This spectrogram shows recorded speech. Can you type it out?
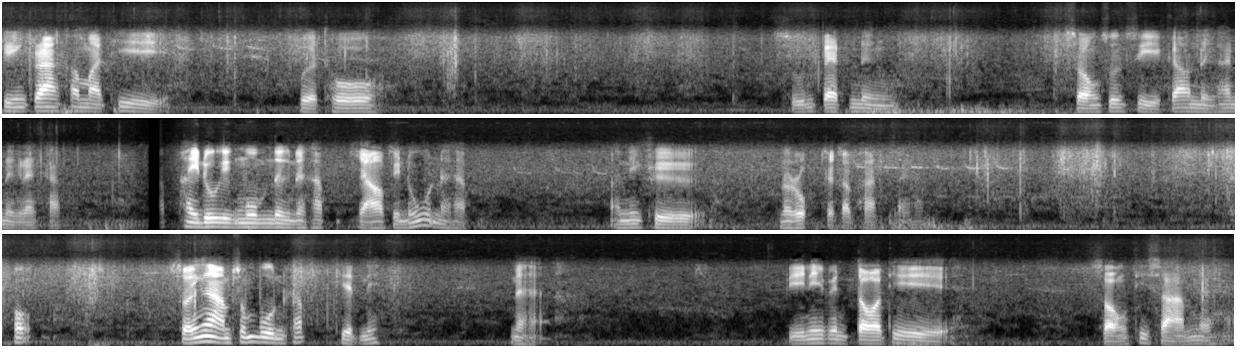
กริงกลางเข้ามาที่เบอร์โทร 0 8 1 2 0 4 9 1 5 1 นะครับ ให้ดูอีกมุมหนึ่งนะครับ ยาวไปนู้นนะครับ อันนี้คือนรกจักรพรรดินะครับโอ้สวยงามสมบูรณ์ครับ เขตนี้นะฮะปีนี้เป็นตอที่สองที่สามนะฮะ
